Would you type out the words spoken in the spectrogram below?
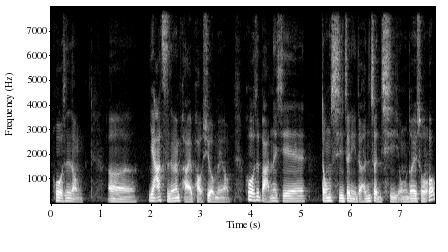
或者是那种，呃，鸭子那边跑来跑去有没有？或者是把那些东西整理得很整齐，我们都会说，哦，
